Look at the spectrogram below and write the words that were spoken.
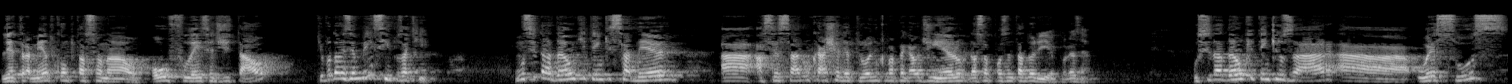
letramento computacional ou fluência digital, que eu vou dar um exemplo bem simples aqui. Um cidadão que tem que saber a, acessar um caixa eletrônico para pegar o dinheiro da sua aposentadoria, por exemplo. O cidadão que tem que usar a, o ESUS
